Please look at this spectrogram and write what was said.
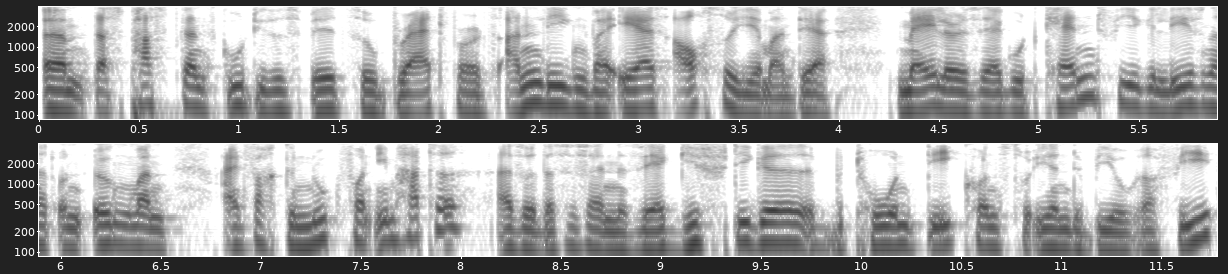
Ähm, das passt ganz gut, dieses Bild zu Bradfords Anliegen, weil er ist auch so jemand, der Mailer sehr gut kennt, viel gelesen hat und irgendwann einfach genug von ihm hatte. Also das ist eine sehr giftige, betont dekonstruierende Biografie.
